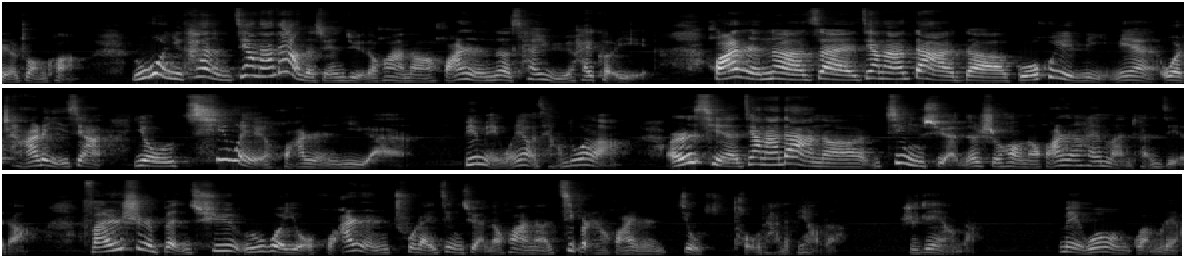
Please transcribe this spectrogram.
这个状况。如果你看加拿大的选举的话呢，华人的参与还可以。华人呢，在加拿大的国会里面，我查了一下，有七位华人议员，比美国要强多了。而且加拿大呢，竞选的时候呢，华人还蛮团结的。凡是本区如果有华人出来竞选的话呢，基本上华人就投他的票的，是这样的。美国我们管不了，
